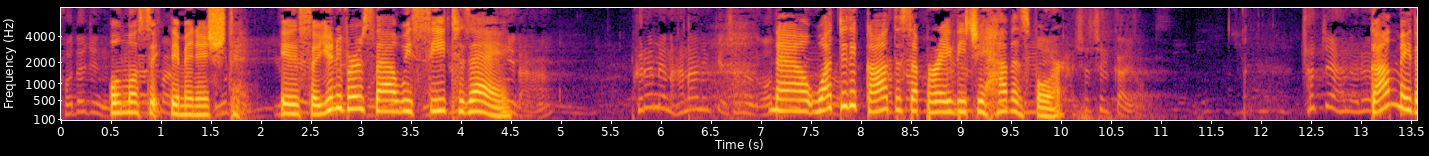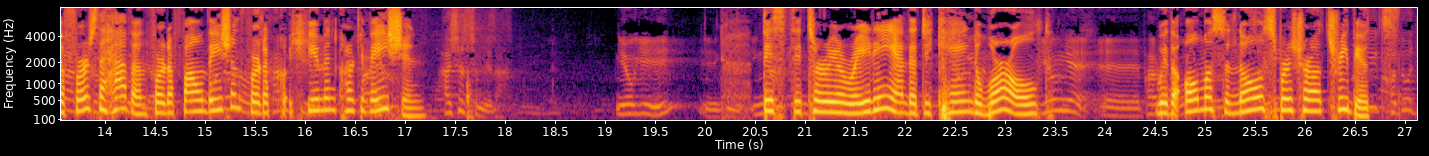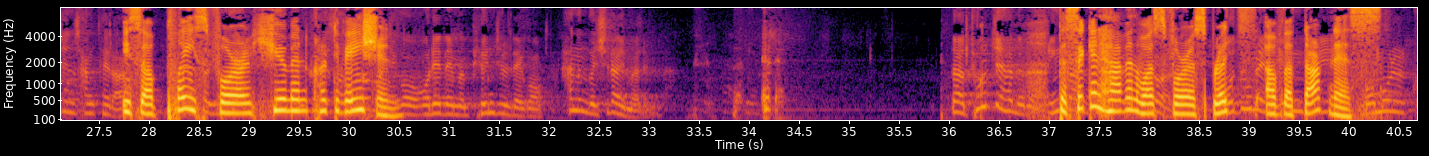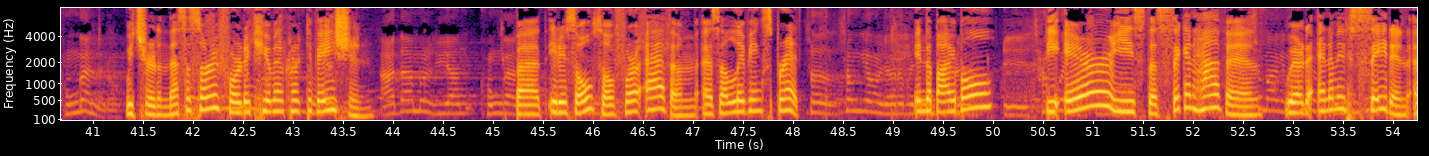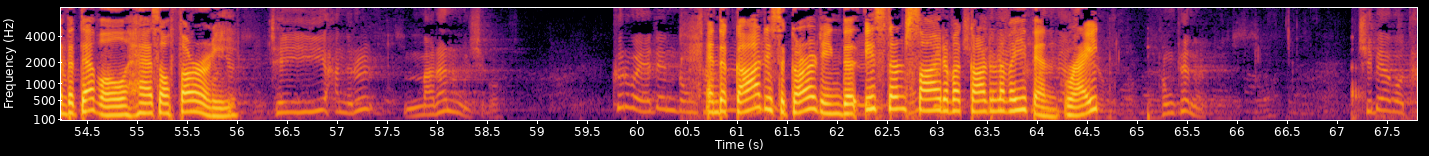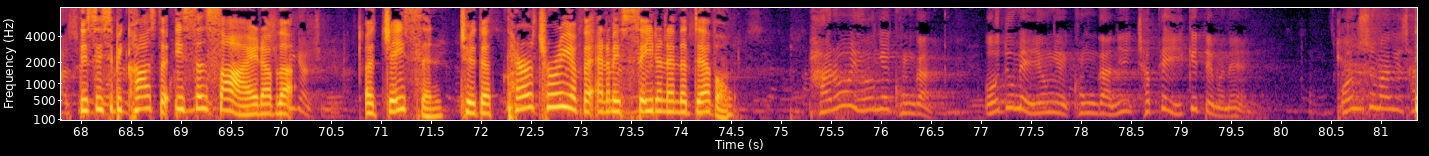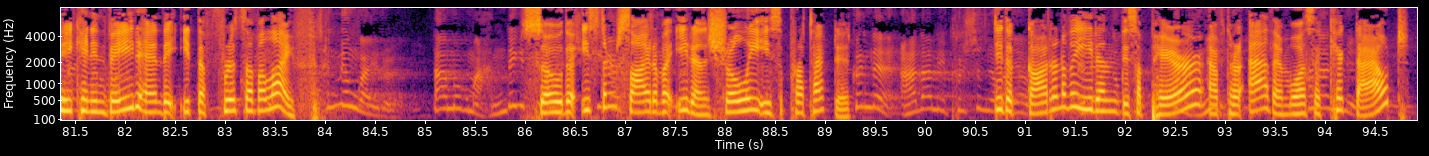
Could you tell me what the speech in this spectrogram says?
almost diminished is the universe that we see today. Now, what did God separate these heavens for? God made the first heaven for the foundation for the human cultivation this deteriorating and decaying the world with almost no spiritual attributes is a place for human cultivation. The second heaven was for spirits of the darkness, which are necessary for the human cultivation. But it is also for Adam as a living spirit. In the Bible, the air is the second heaven where the enemy Satan and the devil has authority. And the God is guarding the eastern side of a Garden of Eden, right? This is because the eastern side of the adjacent to the territory of the enemy Satan and the devil. They can invade and they eat the fruits of a life. So the eastern side of Eden surely is protected. Did the Garden of Eden disappear after Adam was kicked out?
